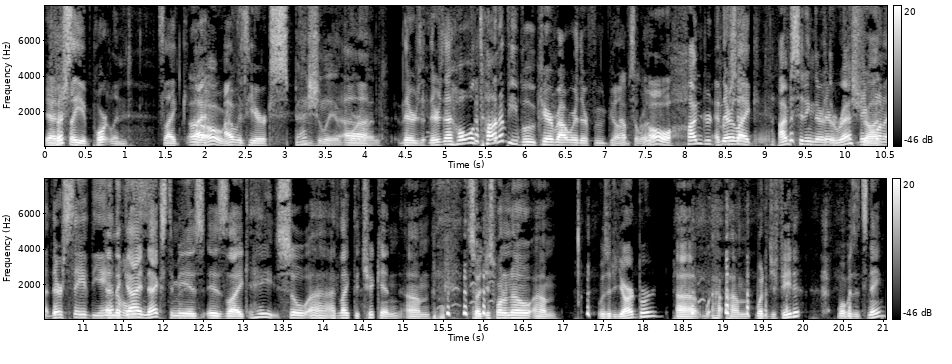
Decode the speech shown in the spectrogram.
Yeah, Especially in Portland. It's like Oh, I, I was here. especially in uh, Portland. there's there's a whole ton of people who care about where their food comes Absolutely. from. Oh, 100 And they're like- I'm sitting there at They're- the They restaurant. wanna, they're save the animals. and the guy next to me is is like, "Hey, so uh, I'd like the chicken. Um, so I just want to know, um, was it a yard bird? Uh, um, what did you feed it? What was its name?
